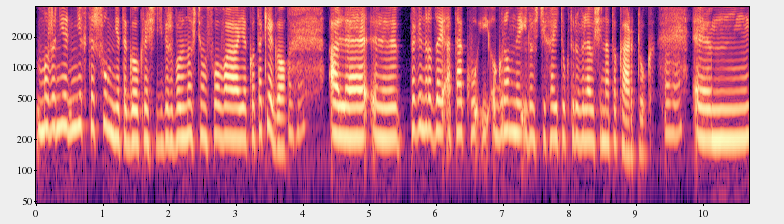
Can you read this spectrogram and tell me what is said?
może nie, nie chcę szumnie tego określić, wiesz, wolnością słowa jako takiego, Mhm. ale y, pewien rodzaj ataku i ogromnej ilości hejtu, który wylał się na Tokarczuk. Mhm. Ym,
